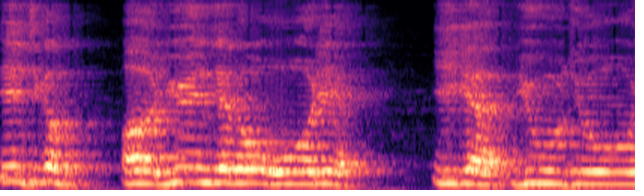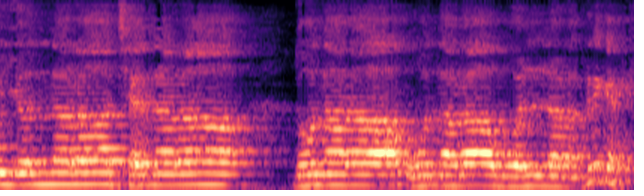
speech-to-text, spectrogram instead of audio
이 지금 어, 유인제로 5월이 이게 유주, 연나라, 제나라, 노나라, 오나라, 월나라. 그러니까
